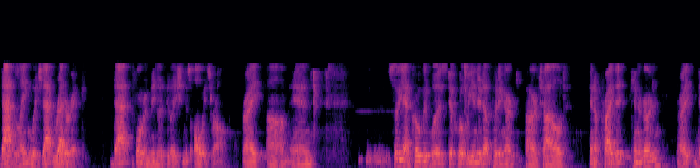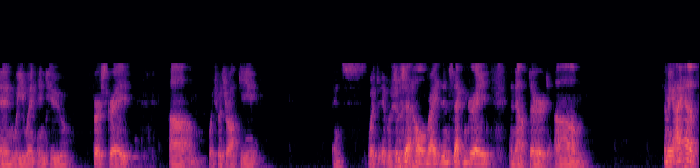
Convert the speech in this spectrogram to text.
that language, that rhetoric, that form of manipulation is always wrong, right? Um, and so yeah, COVID was difficult. We ended up putting our our child in a private kindergarten, right? Then we went into first grade, um, which was rocky and which it was, was at home, right? Then second grade, and now third. Um, I mean, I have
